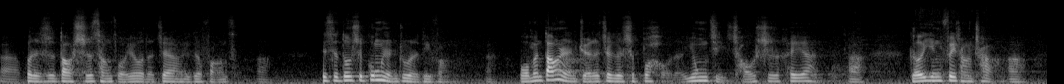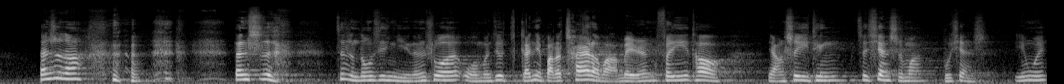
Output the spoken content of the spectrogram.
啊，或者是到十层左右的这样一个房子啊，这些都是工人住的地方啊。我们当然觉得这个是不好的，拥挤、潮湿、黑暗，啊，隔音非常差啊。但是呢，但是这种东西你能说我们就赶紧把它拆了吧？每人分一套，两室一厅，这现实吗？不现实。因为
